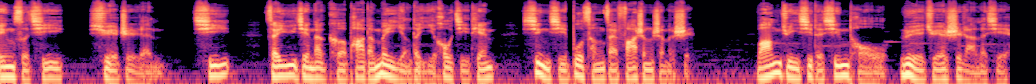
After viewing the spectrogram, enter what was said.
零四七血纸人七，在遇见那可怕的魅影的以后几天，幸喜不曾再发生什么事。王俊熙的心头略觉释然了些，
